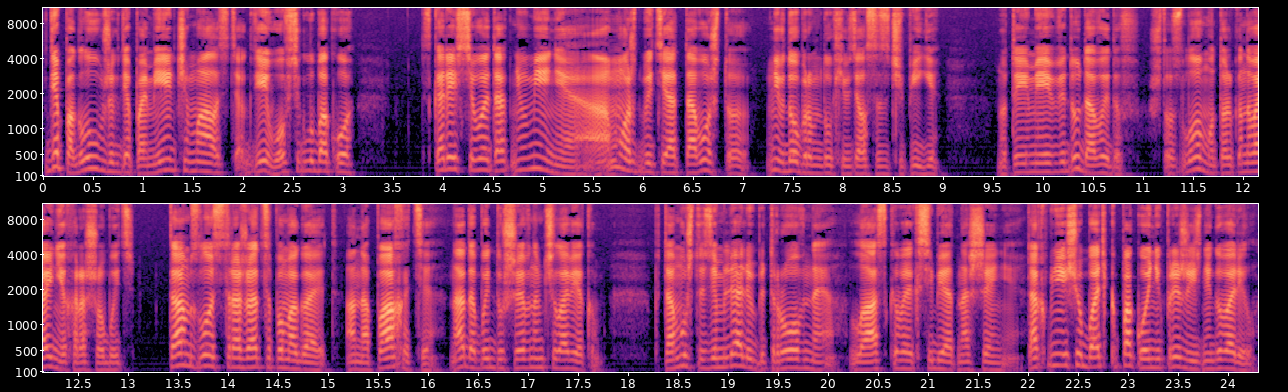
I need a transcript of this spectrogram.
Где поглубже, где помельче малость, а где и вовсе глубоко. Скорее всего, это от неумения, а может быть и от того, что не в добром духе взялся за чепиги. Но ты имей в виду, Давыдов, что злому только на войне хорошо быть. Там злость сражаться помогает, а на пахоте надо быть душевным человеком, потому что земля любит ровное, ласковое к себе отношение. Так мне еще батька-покойник при жизни говорил.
